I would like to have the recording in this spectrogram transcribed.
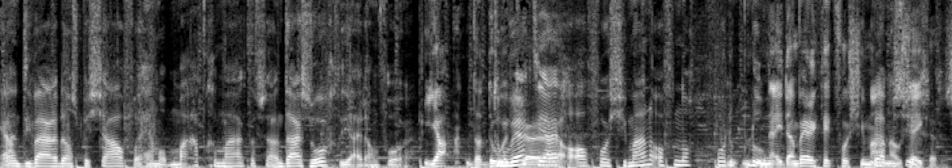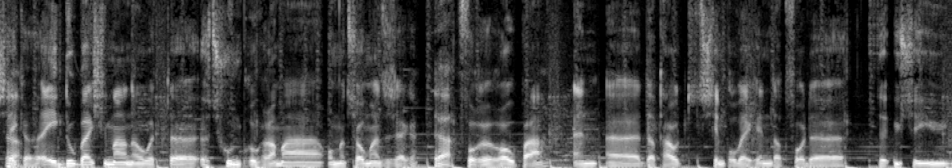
En die waren dan speciaal voor hem op maat gemaakt of zo. En daar zorgde jij dan voor. Ja, dat doe Toen ik. werkte eh, jij al voor Shimano of nog voor de ploeg? Nee, dan werkte ik voor Shimano, zeker. zeker. Ik doe bij Shimano het, eh, het schoenprogramma, om het zo maar te zeggen, voor Europa. En eh, dat houdt simpelweg in dat voor de, de UCI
